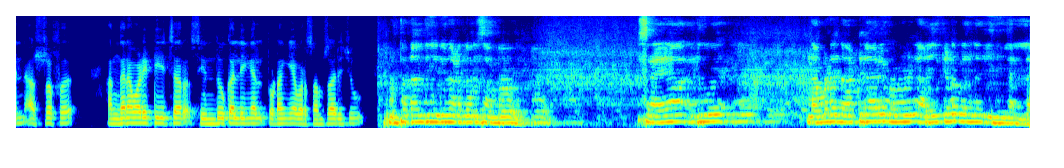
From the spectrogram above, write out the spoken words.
N Ashraf anganwadi teacher Sindhu Kallingal തുടങ്ങിയവർ സംസാരിച്ചു. മുപ്പതാം തീയതി നടന്ന ഒരു സംഭവം. ശ്രേയ ഇത് നമ്മുടെ നാട്ടുകാരെ മുഴുവൻ അറിയിക്കണം എന്ന രീതിയിലല്ല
